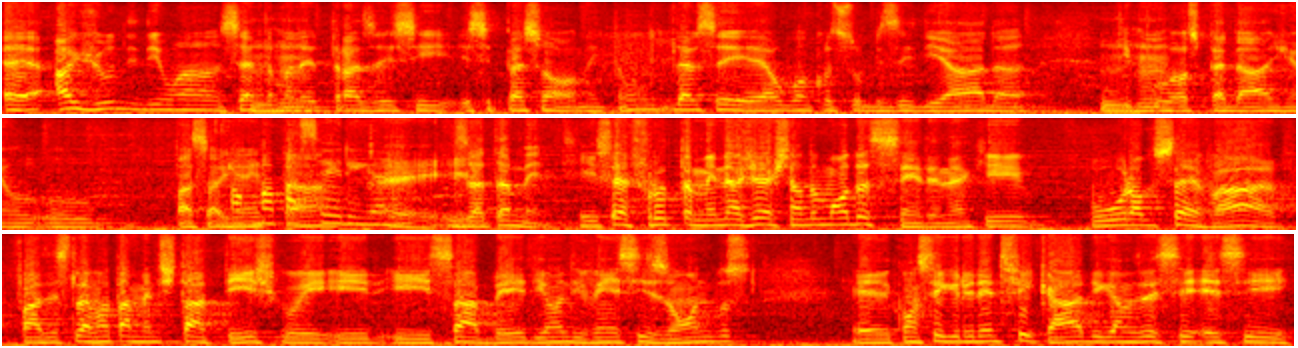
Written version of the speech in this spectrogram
é, ajude de uma certa uhum. maneira a trazer esse, esse pessoal. Né? Então deve ser alguma coisa subsidiada, uhum. tipo hospedagem ou, ou passagem tá, parceria. É, exatamente. Isso é fruto também da gestão do Moda Center, né? Que por observar, fazer esse levantamento estatístico e, e, e saber de onde vem esses ônibus, ele conseguir identificar, digamos, esse, esse,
